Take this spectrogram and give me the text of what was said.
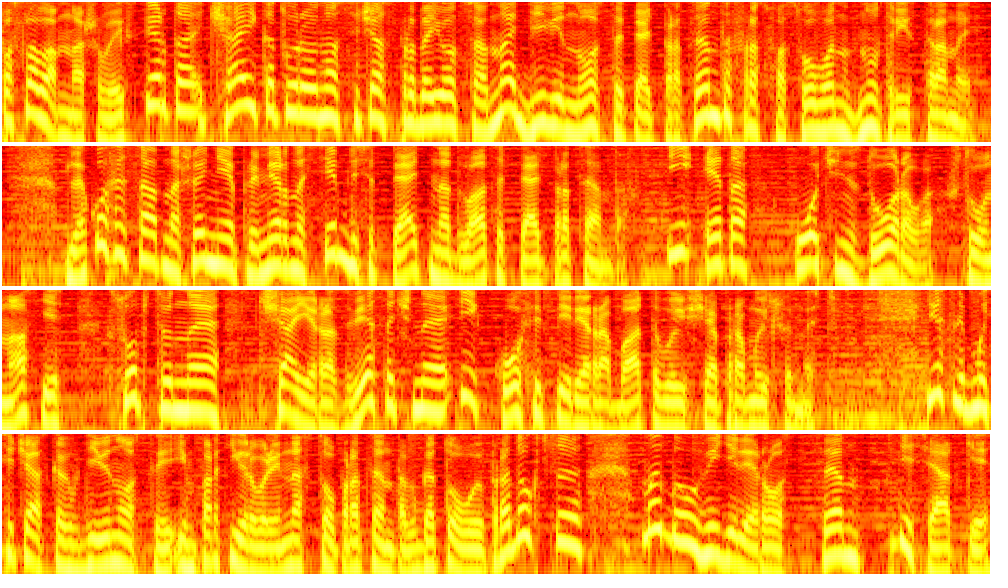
По словам нашего эксперта, чай, который у нас сейчас продается, на 95% расфасован внутри страны. Для кофе соотношение примерно 75 на 25%. И это очень здорово, что у нас есть собственная чай-развесочная и кофе-перерабатывающая промышленность. Если бы мы сейчас, как в 90-е, импортировали на 100% готовую продукцию, мы бы увидели рост цен в десятки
